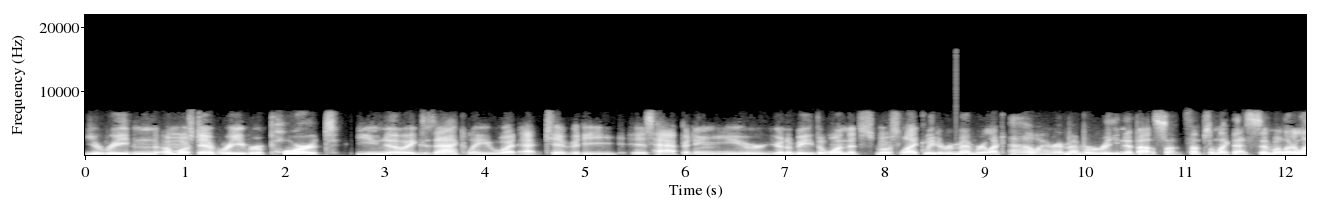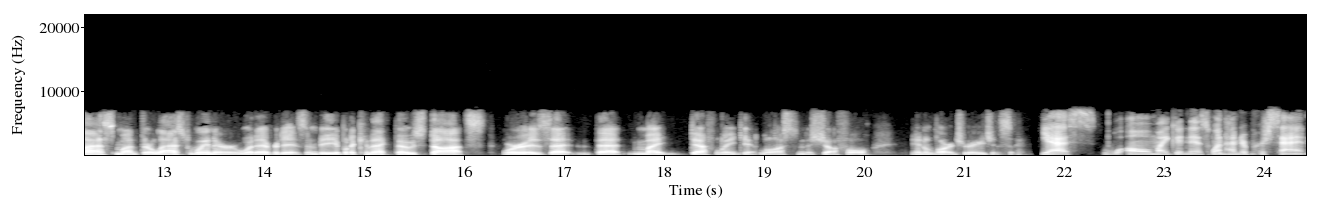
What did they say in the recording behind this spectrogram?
you're reading almost every report you know exactly what activity is happening. You're going to be the one that's most likely to remember, like, oh, I remember reading about some, something like that similar last month or last winter or whatever it is, and be able to connect those dots. Whereas that that might definitely get lost in the shuffle in a larger agency. Yes. Oh my goodness, 100%.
